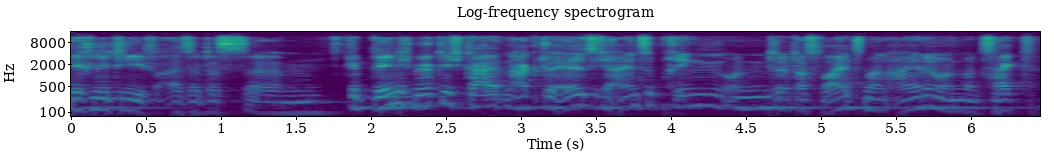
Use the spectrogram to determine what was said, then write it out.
Definitiv. Also das ähm, gibt wenig Möglichkeiten, aktuell sich einzubringen und äh, das war jetzt mal eine und man zeigt,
